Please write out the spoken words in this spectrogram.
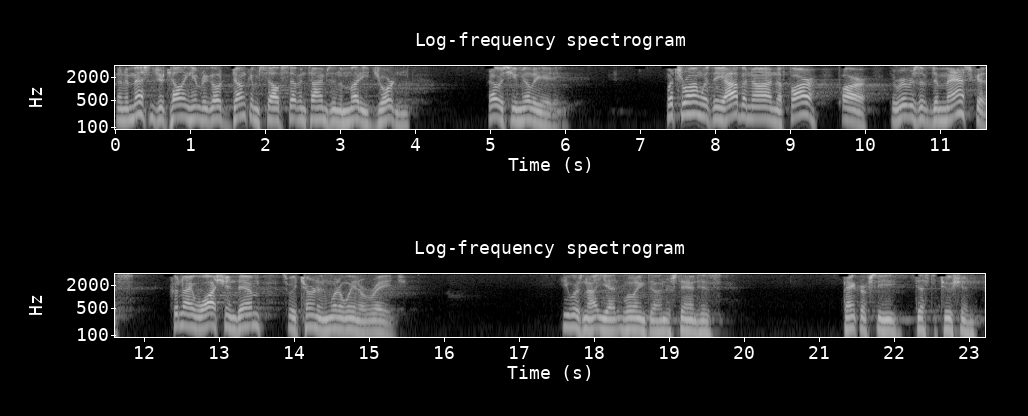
than a messenger telling him to go dunk himself seven times in the muddy Jordan. That was humiliating. What's wrong with the Abana and the Pharpar, the rivers of Damascus? Couldn't I wash in them? So he turned and went away in a rage. He was not yet willing to understand his bankruptcy, destitution,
